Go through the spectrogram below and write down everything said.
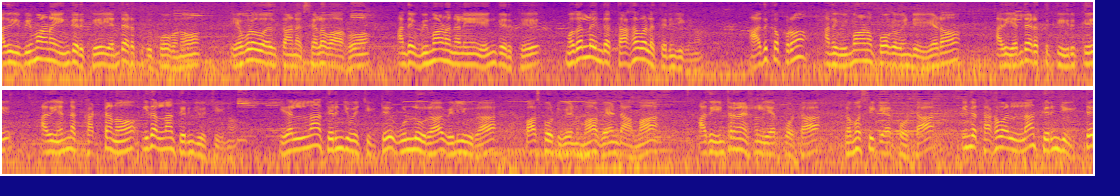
அது விமானம் எங்கே இருக்குது எந்த இடத்துக்கு போகணும்? எவ்வளவு அதுக்கான செலவாகும்? அந்த விமான நிலையம் எங்கே இருக்குது முதல்ல இந்த தகவலை தெரிஞ்சுக்கணும். அதுக்கப்புறம் அந்த விமானம் போக வேண்டிய இடம் அது எந்த இடத்துக்கு இருக்குது அது என்ன கட்டணம் இதெல்லாம் தெரிஞ்சு வச்சுக்கணும். இதெல்லாம் தெரிஞ்சு வச்சுக்கிட்டு உள்ளூரா வெளியூரா பாஸ்போர்ட் வேணுமா வேண்டாமா அது இன்டர்நேஷ்னல் ஏர்போர்ட்டா டொமஸ்டிக் ஏர்போர்ட்டா இந்த தகவல்லாம் தெரிஞ்சுக்கிட்டு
